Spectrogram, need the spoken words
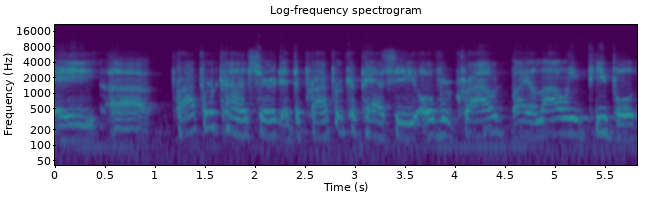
a uh, proper concert at the proper capacity overcrowd by allowing people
